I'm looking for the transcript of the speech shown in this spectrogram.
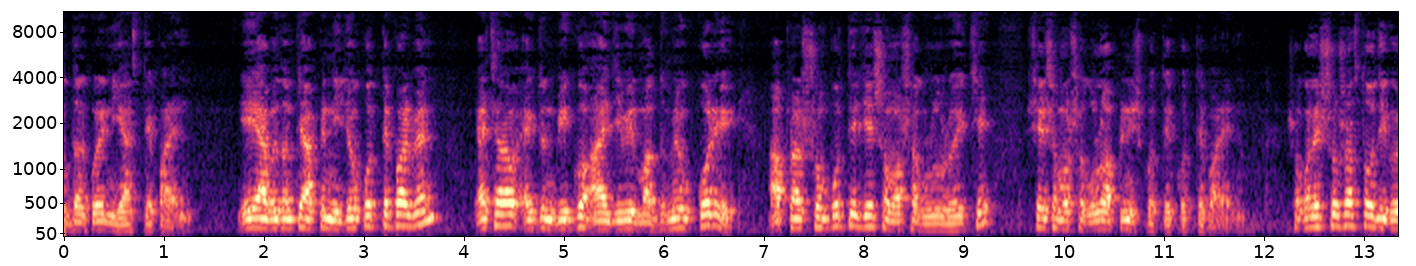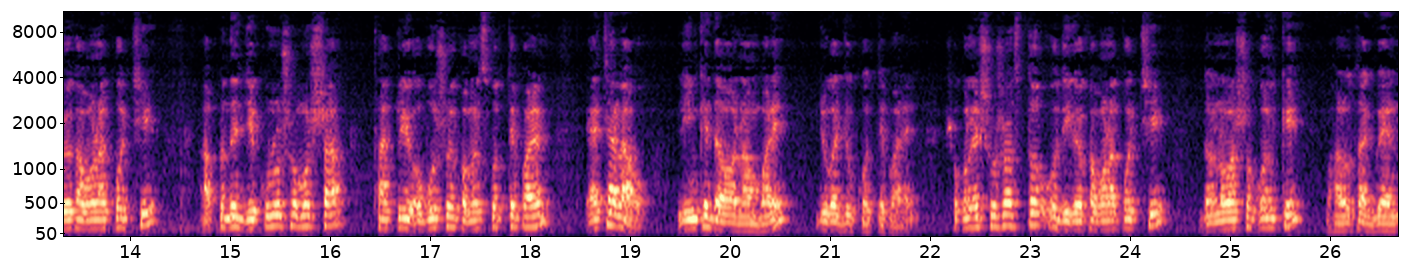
উদ্ধার করে নিয়ে আসতে পারেন। এই আবেদনটি আপনি নিজেও করতে পারবেন। এছাড়াও একজন বিজ্ঞ আইনজীবীর মাধ্যমেও করে আপনার সম্পত্তির যে সমস্যাগুলো রয়েছে, সেই সমস্যাগুলো আপনি নিষ্পত্তি করতে পারেন। সকলের সুস্বাস্থ্য দীর্ঘায়ু কামনা করছি। আপনাদের যে কোনো সমস্যা থাকলে অবশ্যই কমেন্টস করতে পারেন। এছাড়াও লিঙ্কে দেওয়া নাম্বারে যোগাযোগ করতে পারেন। সকলের সুস্বাস্থ্য ও দীর্ঘায়ু কামনা করছি। ধন্যবাদ সকলকে। ভালো থাকবেন।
